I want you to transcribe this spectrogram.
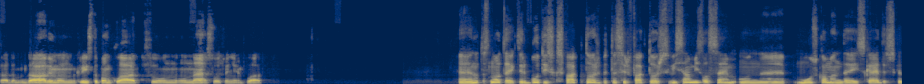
tādam dāvim un Kristapam klāt, un, un nesot viņiem klāt. Nu, tas noteikti ir būtisks faktors, bet tas ir faktors visām izlasēm. Mūsu komandai skaidrs, ka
